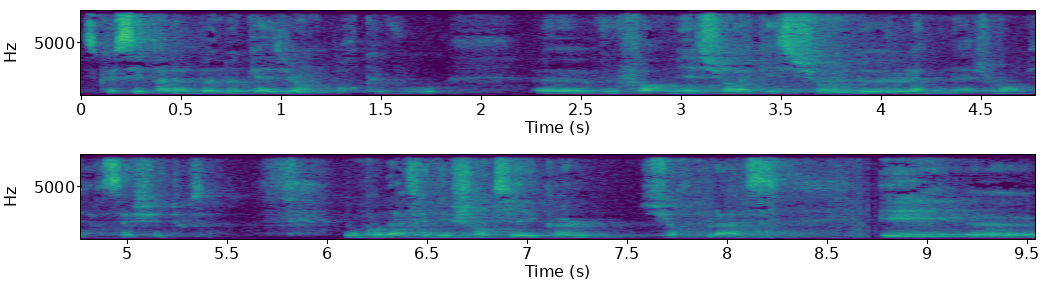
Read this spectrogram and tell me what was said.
est-ce que ce n'est pas la bonne occasion pour que vous euh, vous formiez sur la question de l'aménagement en pierre sèche et tout ça? Donc on a fait des chantiers écoles sur place et euh,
